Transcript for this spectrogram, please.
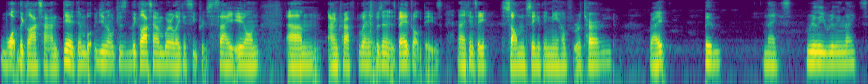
what the glass hand did and what you know because the glass hand were like a secret society on um, Ancraft when it was in its bedrock days. And I can say some say they may have returned, right? Boom. Nice. Really, really nice.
